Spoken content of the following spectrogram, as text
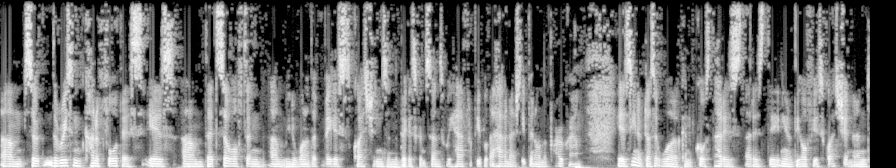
Um, so the reason kind of for this is um, that so often, um, you know, one of the biggest questions and the biggest concerns we have for people that haven't actually been on the program is, you know, does it work? And of course, that is that is the you know the obvious question. And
